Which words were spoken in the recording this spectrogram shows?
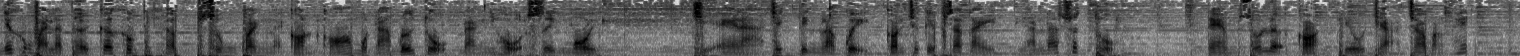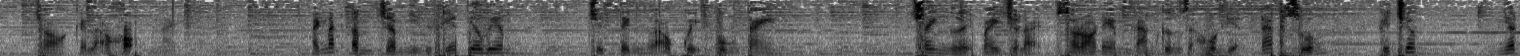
Nếu không phải là thời cơ không thích hợp, xung quanh lại còn có một đám đối thủ đang như hộ sinh môi. Chỉ e là trích tình lão quỷ còn chưa kịp ra tay thì hắn đã xuất thủ, đem số lượng còn thiếu trả cho bằng hết cho cái lão khọm này. Ánh mắt âm trầm nhìn về phía tiêu viêm, trích tình lão quỷ vung tay, xoay người bay trở lại, sau đó đem đám cường giả hồn điện đáp xuống phía trước nhất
